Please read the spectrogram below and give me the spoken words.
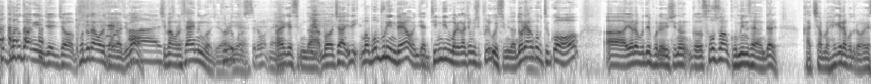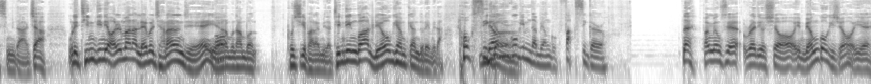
포- 포도당이 이제 저 포도당으로 돼가지고 아. 지방으로 쌓이는 거죠. 글루코스로, 예. 네. 알겠습니다. 뭐 자, 이- 뭐 몸풀인데요. 이제 딘딘 머리가 조금씩 풀리고 있습니다. 노래 한 곡 듣고 아, 여러분들이 보내주시는 그 소소한 고민 사연들 같이 한번 해결해 보도록 하겠습니다. 자, 우리 딘딘이 얼마나 랩을 잘하는지 예, 어? 여러분 한번 보시기 바랍니다. 딘딘과 려욱이 함께한 노래입니다. 폭시걸. 명곡입니다. 명곡. Girl. 네, 박명수의 라디오 쇼이 명곡이죠. 예,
